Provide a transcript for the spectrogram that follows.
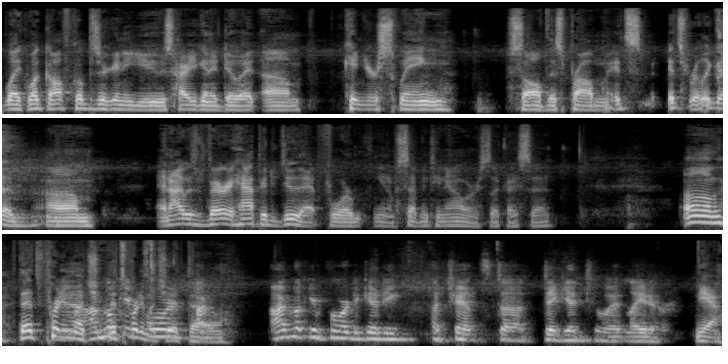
like what golf clubs are gonna use how are you gonna do it um can your swing solve this problem? It's it's really good. Um and i was very happy to do that for you know 17 hours like i said um, that's pretty Yeah, much I'm that's pretty much it though. I'm looking forward to getting a chance to dig into it later. Yeah,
